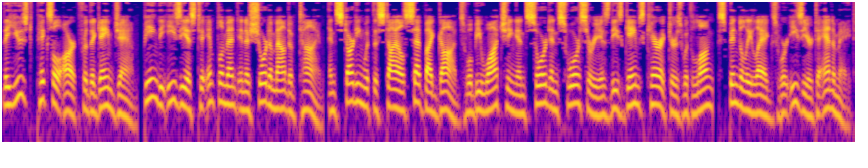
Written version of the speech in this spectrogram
They used pixel art for the game jam, being the easiest to implement in a short amount of time, and starting with the styles set by Gods Will Be Watching and Sword and Sorcery as these games' characters with long, spindly legs were easier to animate.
